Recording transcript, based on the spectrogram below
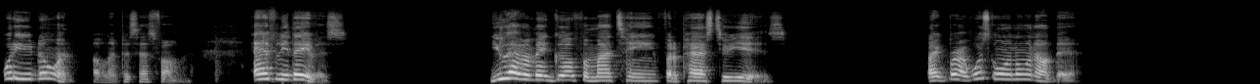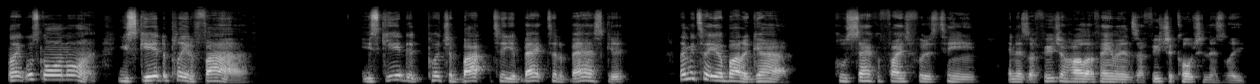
what are you doing? Olympus has fallen. Anthony Davis, you haven't been good for my team for the past two years. Like, bro, what's going on out there? Like, what's going on? You scared to play the five. You scared to put your back to your back to the basket. Let me tell you about a guy who sacrificed for his team and is a future Hall of Famer and is a future coach in this league.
